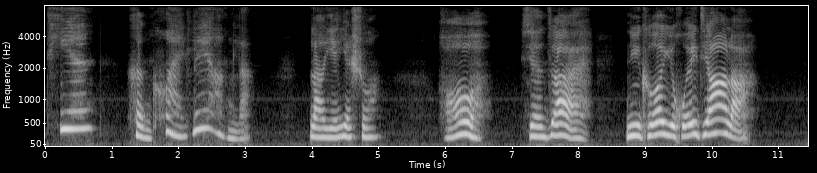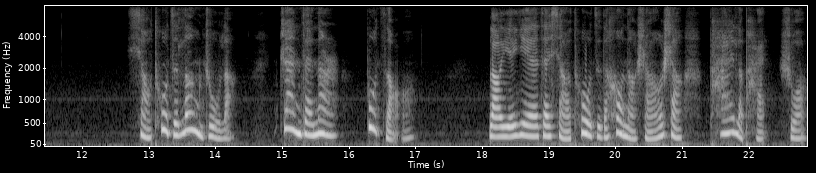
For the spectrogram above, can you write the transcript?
天很快亮了，老爷爷说：“好，现在你可以回家了。”小兔子愣住了，站在那儿不走。老爷爷在小兔子的后脑勺上拍了拍，说：“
